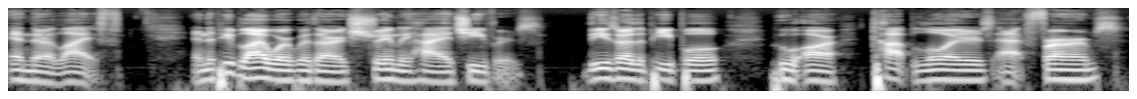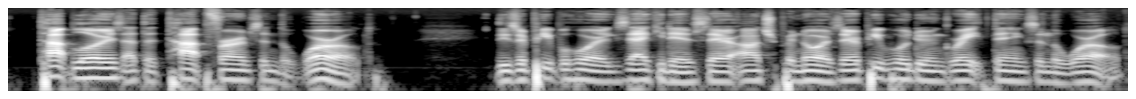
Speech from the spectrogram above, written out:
in their life. And the people I work with are extremely high achievers. These are the people who are top lawyers at firms, top lawyers at the top firms in the world. These are people who are executives, they're entrepreneurs, they're people who are doing great things in the world.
